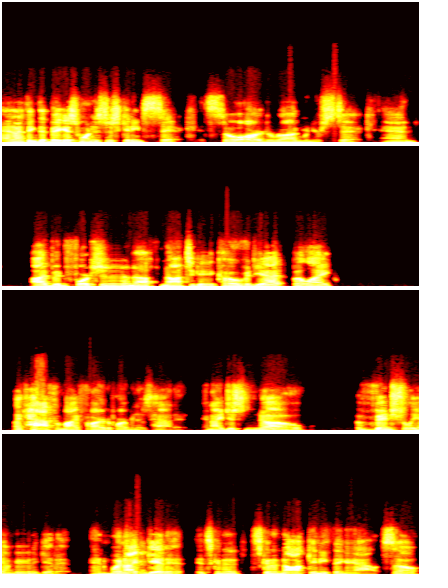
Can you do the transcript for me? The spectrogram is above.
and I think the biggest one is just getting sick. It's so hard to run when you're sick. And I've been fortunate enough not to get COVID yet, but like, like half of my fire department has had it. And I just know eventually I'm going to get it. And when I get it, it's going to, it's going to knock anything out. So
